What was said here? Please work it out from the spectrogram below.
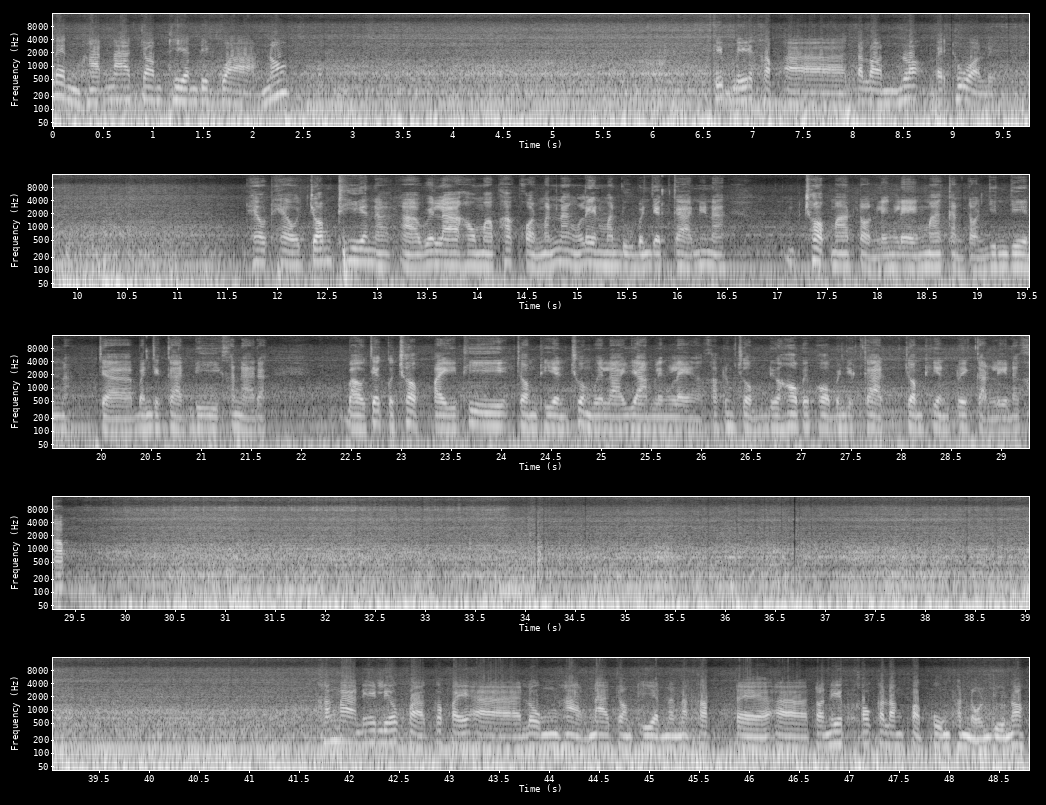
เล่นหาดนาจอมเทียนดีกว่าเนาะคลิปนี้ขับอ่าตลอนเลาะไปทั่วเลย แถวแถวจอมเทียนอะอ่าเวลาเฮามาพักผ่อนมานั่งเล่นมาดูบรรยากาศนี่นะชอบมาตอนแรงๆ มากันตอนเย็นๆน่ะ จะบรรยากาศดีขนาดอะเบาแจ๊กก็ชอบไปที่จอมเทียนช่วงเวลายามแรงๆครับท่านผู้ชมเดี๋ยวเราไปพอบรรยากาศจอมเทียนด้วยกันเลยนะครับ ข้างหน้านี้ เลี้ยวขวาก็ไปอ่าลงหาดนาจอมเทียนนะนะครับ แต่อ่าตอนนี้เขากำลังปรับปรุงถนนอยู่เนาะ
